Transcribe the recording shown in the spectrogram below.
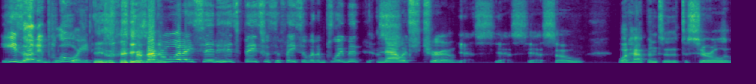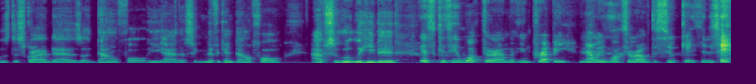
He's unemployed. He's, he's Remember unem- what I said? His face was the face of unemployment. Yes. Now it's true. Yes, yes, yes. So, mm-hmm. what happened to to Syril? It was described as a downfall. He had a significant downfall, Absolutely, he did. Yes, because he walked around looking preppy. Now he walks around with a suitcase in his hand.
